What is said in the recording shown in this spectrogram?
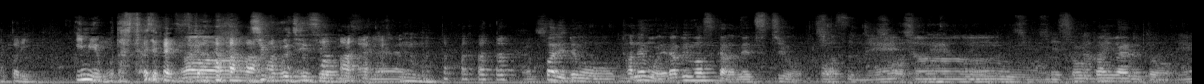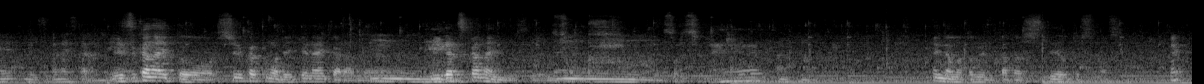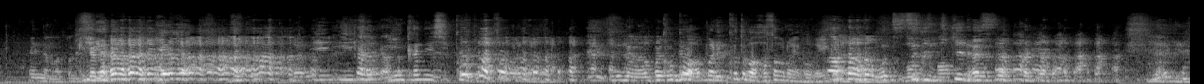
やっぱり意味を持たせたいじゃないですか。自分の人生に、ねうん、やっぱりでも種も選びますからね土を。そうっすね。そううん。うん。そう考えると。ね水がないですからね。根付かないと収穫までいけないからね。うん。実がつかないんですよね。うんそうですよね。変なまとめ方してようとしてますえ変なまとめ。方いいいいかいい感じでしっかりと挟まるからここはあんまり言葉挟まない方がいいから落ち着いてきだしちゃったから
